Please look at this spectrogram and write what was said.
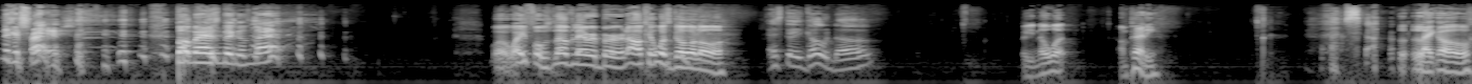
Nigga trash. Bum ass niggas, man. Boy, white folks love Larry Bird. I don't care what's going on. That's they go, dog. But you know what? I'm petty. Like, oh,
